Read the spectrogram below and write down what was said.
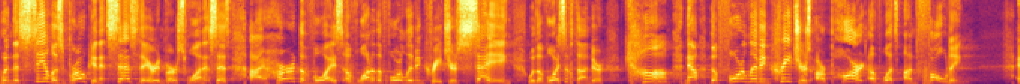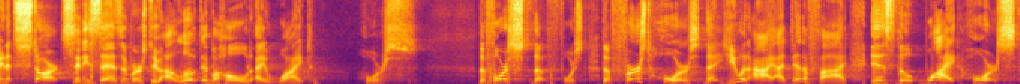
when the seal is broken, it says there in verse 1, it says, I heard the voice of one of the four living creatures saying with a voice of thunder, Come. Now, the four living creatures are part of what's unfolding. And it starts, and he says in verse 2 I looked and behold a white horse. The, forced, the, forced, the first horse that you and I identify is the white horse.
